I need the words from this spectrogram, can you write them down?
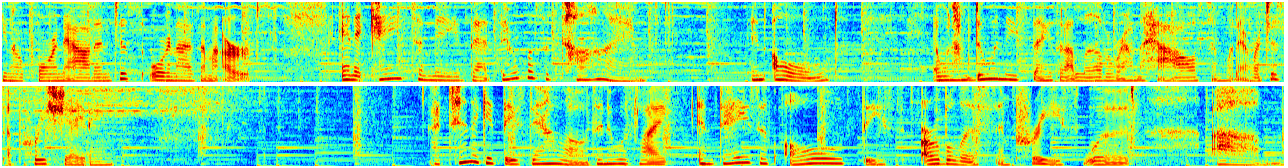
you know, pouring out and just organizing my herbs. And it came to me that there was a time in old, and when I'm doing these things that I love around the house and whatever, just appreciating, I tend to get these downloads. And it was like in days of old, these herbalists and priests would um,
